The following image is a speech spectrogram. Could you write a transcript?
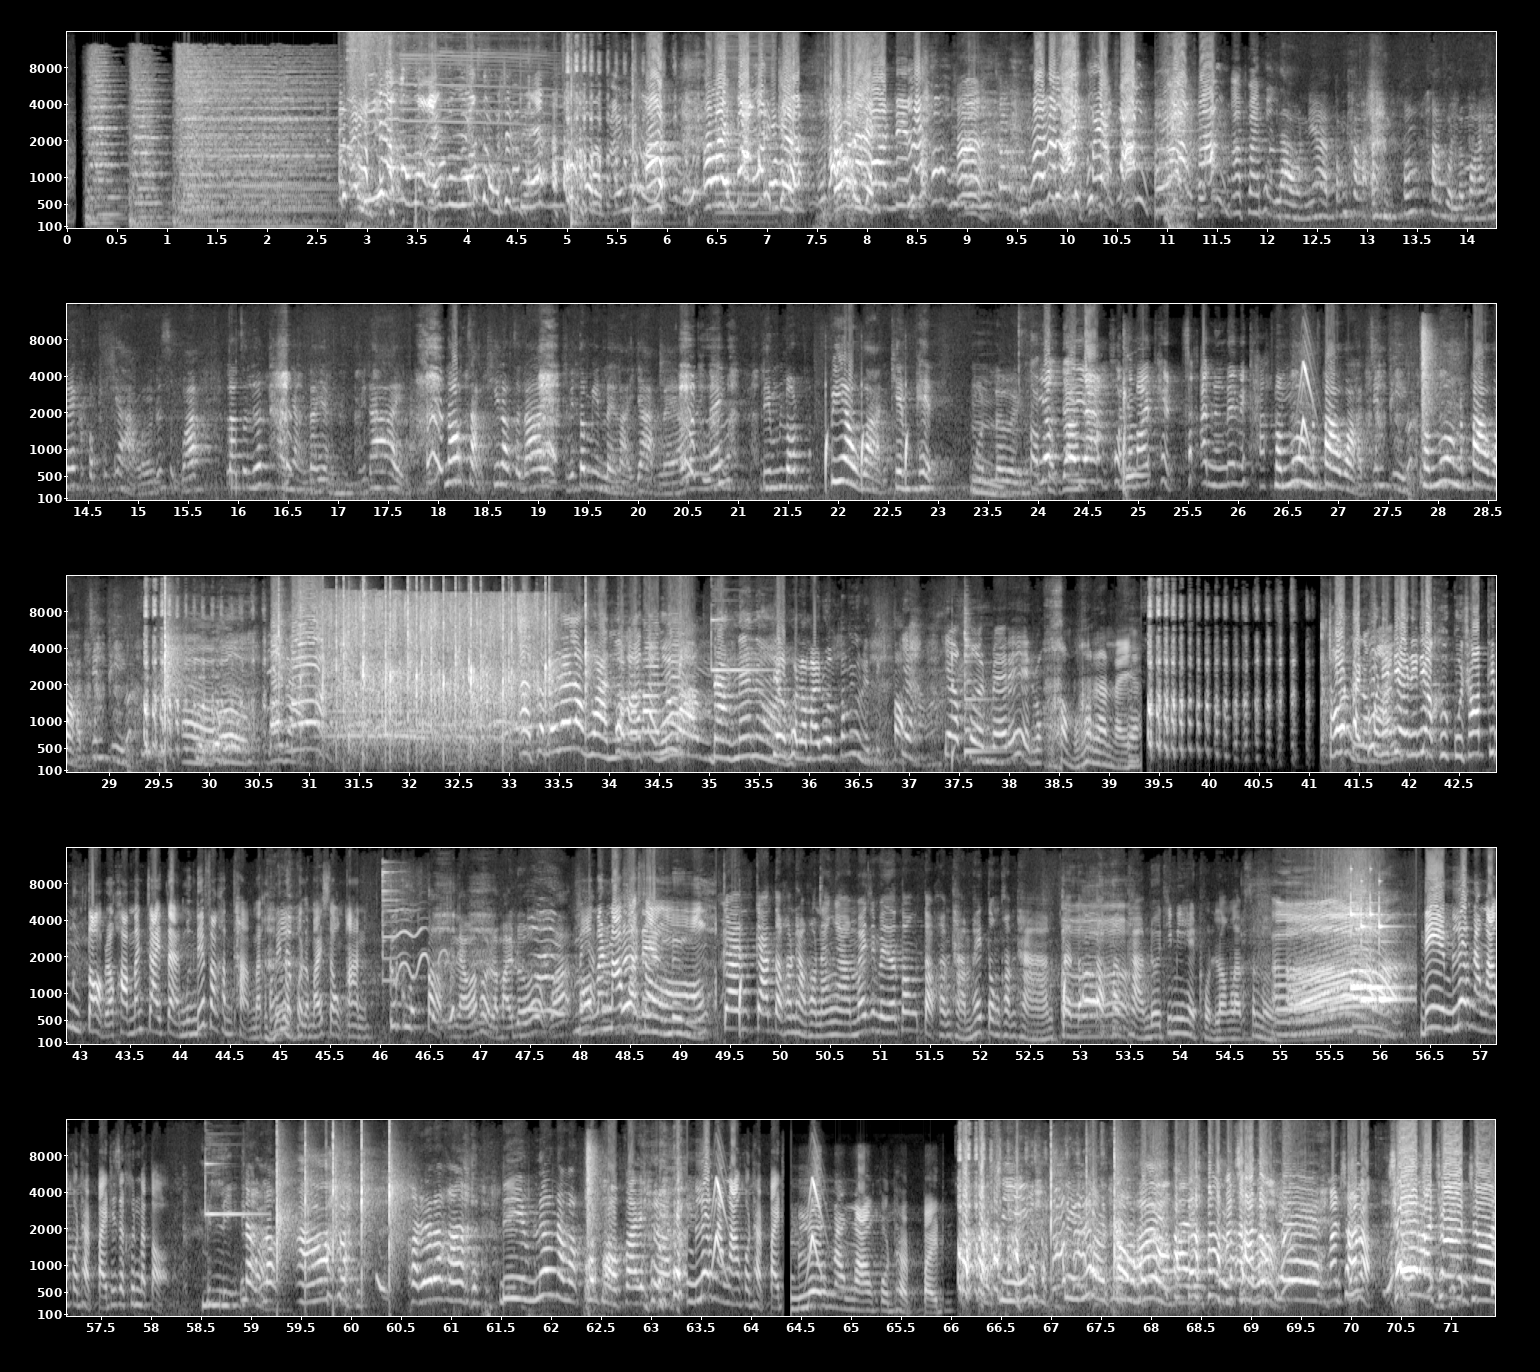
อะไรฟังมันเกิดทำอะไรก่อนดีแล้วไม่เป็นไรกูอยากฟังกูอยากฟังเราเนี่ยต้องทานต้องทานผลไม้ให้ได้ครบทุกอย่างเรารู้สึกว่าเราจะเลือกทานอย่างใดอย่างหนึ่งไม่ได้ นอกจากที่เราจะได้วิตามินหลาย ๆ อย่างแล้วเรายังได้ลิ้มรสเปรี้ยวหวานเค็มเผ็ดหมดเลยตอบยกตัวอย่างผลไม้เผ็ดสักอันนึงได้ไหมคะมะม่วงน้ำปลาหวานจิ้มพริกมะม่วงน้ำปลาหวานจิ้มพริกเออเออได้ได้อาจจะไม่ได้รางวัลนะคะแต่ว่าดังแน่นอนเดี๋ยวผลไม้รวมต้องอยู่ในติ๊กต็อกอยากอยากเปิดแม่ได้เห็นว่าขำขนาดไหนอะ โทษแต่กูนิดเดียวนิดเดียวคือกูชอบที่มึงตอบแล้วความมั่นใจแต่มึงได้ฟังคำถามไหมเขาให้เลือกผลไม้สองอัน ก็กูตอบไปแล้วว่าผลไม้รวมบอกว่าเพราะมันมากกว่าสอง การการตอบคำถามของนางงามไม่จำเป็นจะต้องตอบคำถามให้ตรงคำถาม แต่ต้องตอบคำถามโดยที่มีเหตุผลรองรับเสมอเออดีมเลือกนางงามคนถัดไปที่จะขึ้นมาตอบ มิลลิเราเราขอโทษนะคะดีมเรื่องนำมาคนต่อไปค่ะเลือกนางงามคนถัดไปเลือกนางงามคนถัดไป ชี้ดีมเรื่องต่อไปมันชัดเหรอมันชัดเหรอเชิญมาเชิญเชิญ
